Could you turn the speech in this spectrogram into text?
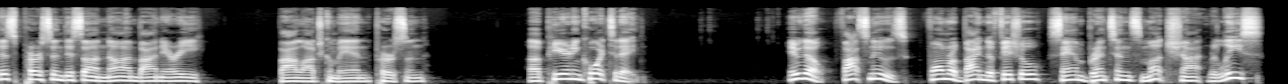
this person, this uh, non binary biological man person, appeared in court today. Here we go Fox News. Former Biden official Sam Brinton's mugshot release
